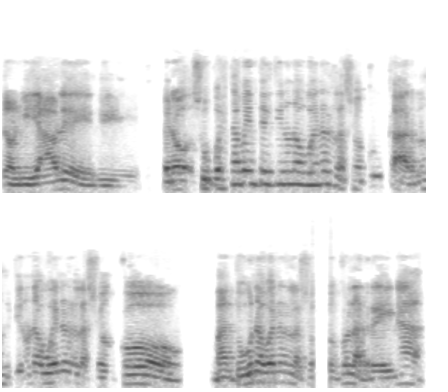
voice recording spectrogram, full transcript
inolvidable Pero supuestamente él tiene una buena relación con Carlos y tiene una buena relación con... Mantuvo una buena relación con la reina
